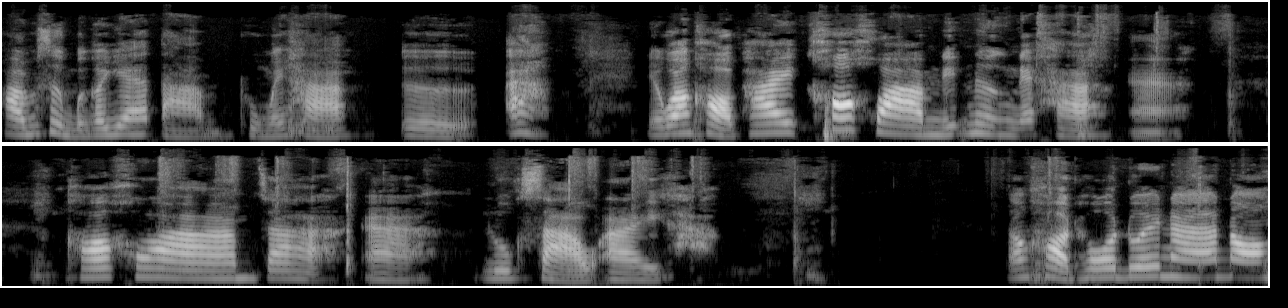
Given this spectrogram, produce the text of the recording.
ความรู้สึกมันก็แย่ตาม ถูกไหมคะ?เอออะเดี๋ยวกวางขอไพ่ข้อความนิดหนึ่งนะคะอาข้อความจ้ะอาลูกสาวไอค่ะ ต้องขอโทษด้วยนะ น้อง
